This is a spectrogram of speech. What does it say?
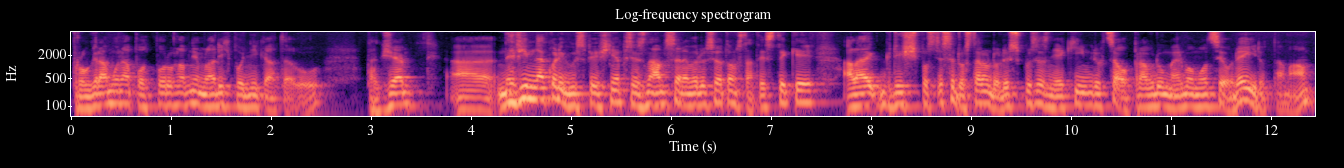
programů na podporu hlavně mladých podnikatelů, takže eh, nevím, nakolik úspěšně, přiznám se, nevedu si o tom statistiky, ale když prostě se dostanu do diskuse s někým, kdo chce opravdu mermo moci odejít do tama,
